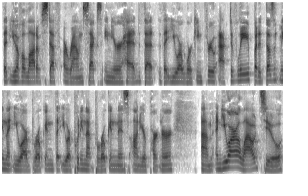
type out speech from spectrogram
that you have a lot of stuff around sex in your head that that you are working through actively, but it doesn't mean that you are broken. That you are putting that brokenness on your partner, um, and you are allowed to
